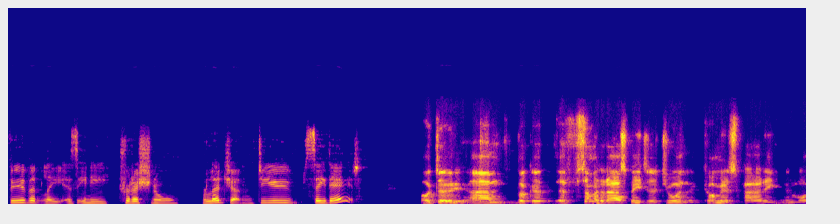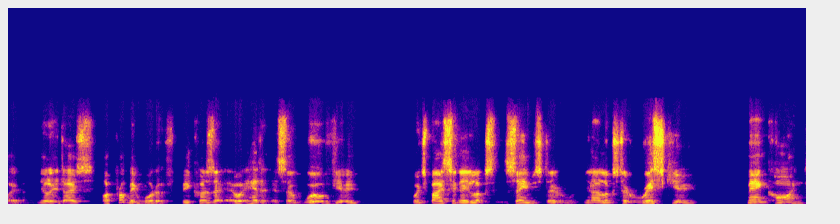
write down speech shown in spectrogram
fervently as any traditional religion. Do you see that? I do. Um, look, if someone had asked me to join the Communist Party in my early days, I probably would have because it had it's a worldview which basically looks seems to you know looks to rescue mankind.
